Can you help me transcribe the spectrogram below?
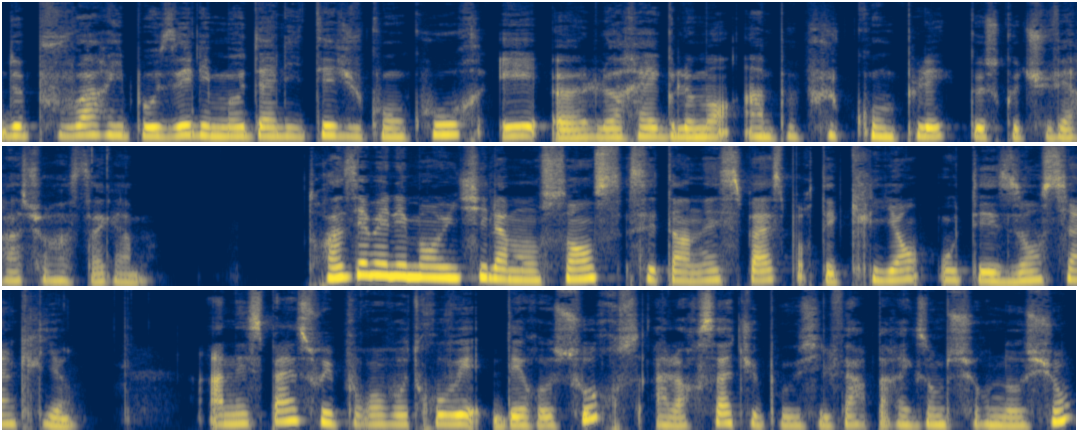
de pouvoir y poser les modalités du concours et euh, le règlement un peu plus complet que ce que tu verras sur Instagram. Troisième élément utile à mon sens, c'est un espace pour tes clients ou tes anciens clients un espace où ils pourront retrouver des ressources. Alors ça, tu peux aussi le faire par exemple sur Notion,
